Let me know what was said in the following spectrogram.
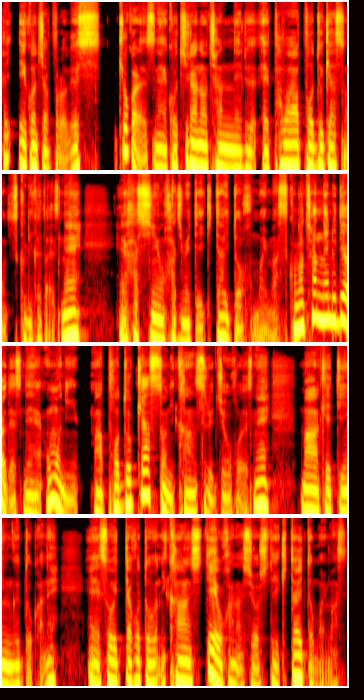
はい、えー、こんにちは、ポロです。今日からですね、こちらのチャンネル、えー、パワーポッドキャストの作り方ですね、えー、発信を始めていきたいと思います。このチャンネルではですね、主に、まあ、ポッドキャストに関する情報ですね、マーケティングとかね、え、そういったことに関してお話をしていきたいと思います。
